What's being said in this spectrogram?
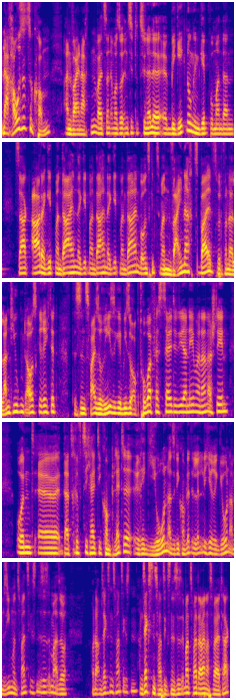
nach Hause zu kommen an Weihnachten, weil es dann immer so institutionelle äh, Begegnungen gibt, wo man dann sagt, ah, da geht man dahin, da geht man dahin, da geht man dahin. Bei uns gibt's immer einen Weihnachtsball, das wird von der Landjugend ausgerichtet. Das sind zwei so riesige, wie so Oktoberfestzelte, die da nebeneinander stehen. Und äh, da trifft sich halt die komplette Region, also die komplette ländliche Region. Am 27. ist es immer, also oder am 26. Am 26. ist es immer zweiter Weihnachtsfeiertag.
